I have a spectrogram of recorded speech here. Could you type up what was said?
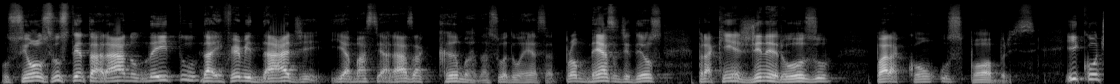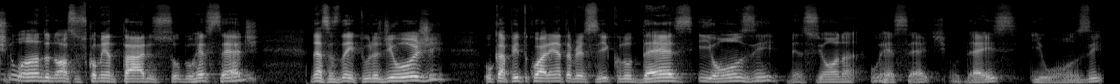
O Senhor o sustentará no leito da enfermidade e amaciarás a cama na sua doença. Promessa de Deus para quem é generoso para com os pobres. E continuando nossos comentários sobre o recede, nessas leituras de hoje, o capítulo 40, versículo 10 e 11 menciona o recede, o 10 e o 11.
